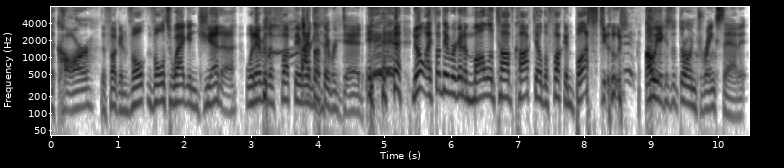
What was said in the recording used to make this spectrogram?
The car. the fucking Vol- Volkswagen Jetta whatever the fuck they were. I thought they were dead. no, I thought they were gonna Molotov cocktail the fucking bus, dude. oh yeah, because they're throwing drinks at it.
